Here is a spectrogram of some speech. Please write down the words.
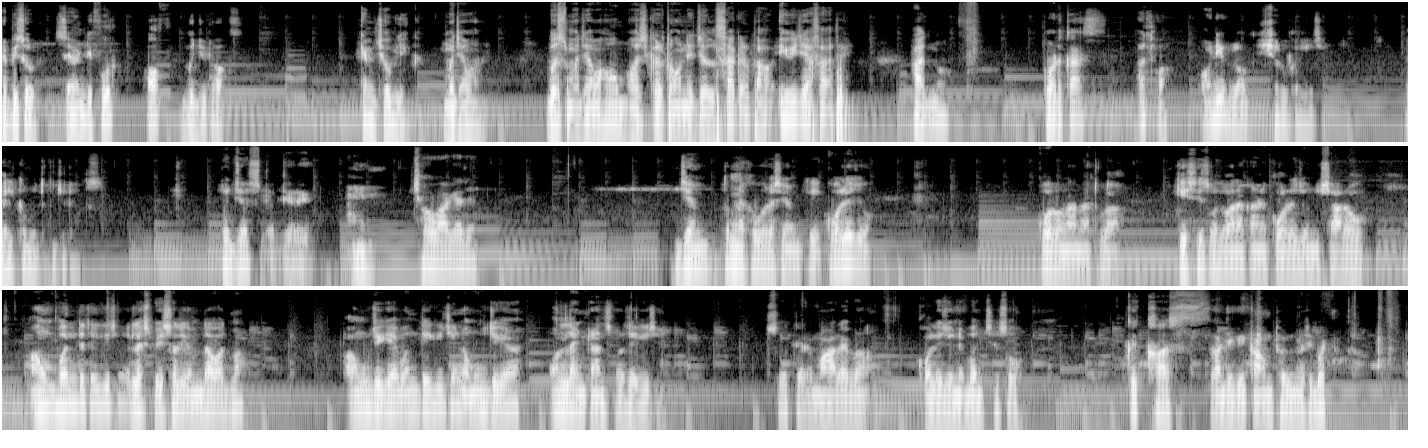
Episode seventy four of Guju Talks કેમ છો, બ્લિક? મજામાં બસ મજામાં હો, મોજ કરતા હો અને જલસા કરતા હો, એવી જ આશા સાથે આજનો પોડકાસ્ટ અથવા ઓડિયો બ્લોગ શરૂ કરીએ છીએ. વેલકમ ટુ ગુજુ ટોક્સ તો જસ્ટ અત્યારે છ વાગ્યા છે. જેમ તમને ખબર હશે એમ કે કોલેજો કોરોનાના થોડા કેસીસ વધવાના કારણે કોલેજોની શાળાઓ અમુક બંધ થઈ ગઈ છે, એટલે સ્પેશિયલી અમદાવાદમાં. અમુક જગ્યાએ બંધ થઈ ગઈ છે અને અમુક જગ્યાએ ઓનલાઈન ટ્રાન્સફર થઈ ગઈ છે. સો અત્યારે મારે પણ કોલેજોને બંધ છે સો કંઈક ખાસ આજે કંઈ કામ થયું નથી બટ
